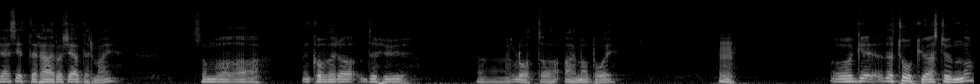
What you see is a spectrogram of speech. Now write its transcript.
Jeg sitter her og kjeder meg, som var en cover av The Who, uh, låta I'm a Boy. Hmm. Og eh, det tok jo en stund, da,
